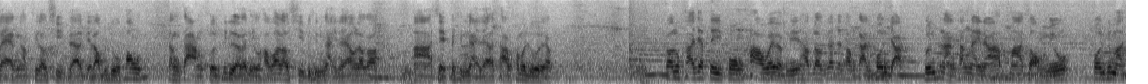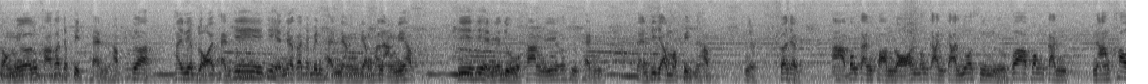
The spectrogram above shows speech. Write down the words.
แรกนะครับที่เราฉีดแล้ว เดี๋ยวเราไปดูห้องต่างๆ ส่วนที่เหลือกันอยู่ครับว่าเราฉีดไปถึงไหนแล้ว แล้วก็เสร็จไปถึงไหนแล้วตามเข้ามาดูเลยครับ ก็ลูกค้าจะตีโครงข้าวไว้แบบนี้ครับเราก็จะทำการพ่นจากพื้นผนังข้างในนะครับ มา 2 นิ้วพ่นขึ้นมา 2 นิ้วแล้วลูกค้าก็จะปิดแผ่นครับ เพื่อให้เรียบร้อยแผ่นที่ที่เห็นเนี่ยก็จะเป็นแผ่นอย่างอย่างผนังนี้ครับที่ที่เห็นกันอยู่ข้างนี้ก็คือแผ่นแผ่นที่จะเอามาปิดนะครับเนี่ยก็จะอ่าป้องกันความร้อนป้องกันการรั่วซึม หรือว่าป้องกันน้ำเข้า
